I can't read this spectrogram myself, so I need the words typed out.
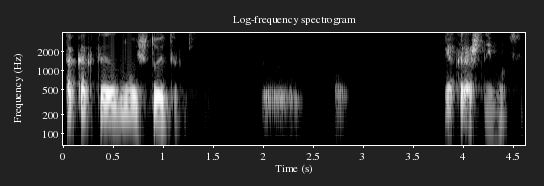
так как-то, ну что это? Э, не окрашенные эмоции.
